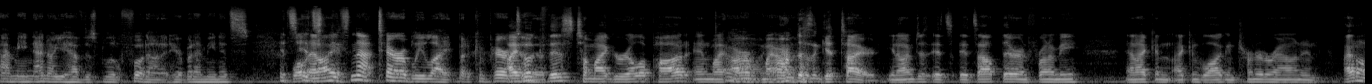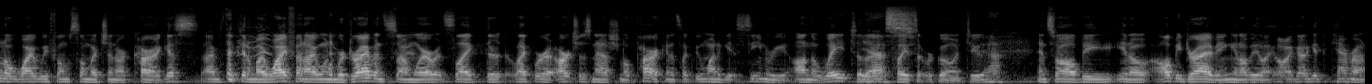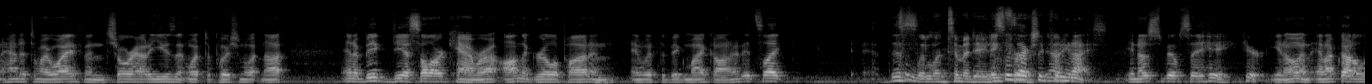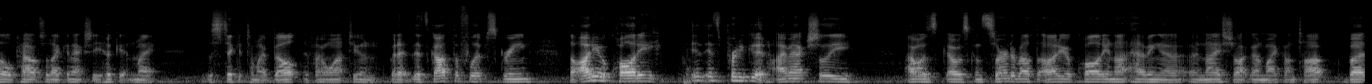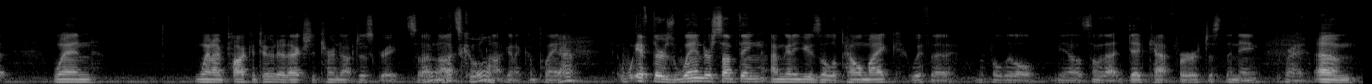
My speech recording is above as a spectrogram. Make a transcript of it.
I mean, I know you have this little foot on it here, but I mean, it's it's Well, it's, I- it's not terribly light, but compared I to hook the, this to my Gorilla Pod, and my Oh, arm my arm doesn't get tired. You know, I'm just it's it's out there in front of me, and I can I can vlog and turn it around. And I don't know why we film so much in our car. I guess I'm thinking of my wife and I when we're driving somewhere. It's like they're like we're at Arches National Park, and it's like we want to get scenery on the way to Yes. that place that we're going to. Yeah. And so I'll be, you know, I'll be driving and I'll be like, oh, I got to get the camera out and hand it to my wife and show her how to use it and what to push and whatnot. And a big DSLR camera on the Gorilla Pod and, and with the big mic on it, it's like this. it's a little intimidating. this is actually yeah. pretty nice, you know, just to be able to say, hey, here, you know, and, and I've got a little pouch that I can actually hook it in my, just stick it to my belt if I want to. And but it, it's got the flip screen. The audio quality, it, it's pretty good. I'm actually, I was I was concerned about the audio quality not having a, a nice shotgun mic on top, but when when I'm talking to it, it actually turned out just great. So I'm Oh, not that's cool. not going to complain. Yeah. If there's wind or something, I'm going to use a lapel mic with a with a little, you know, some of that dead cat fur, just the name Right. um,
